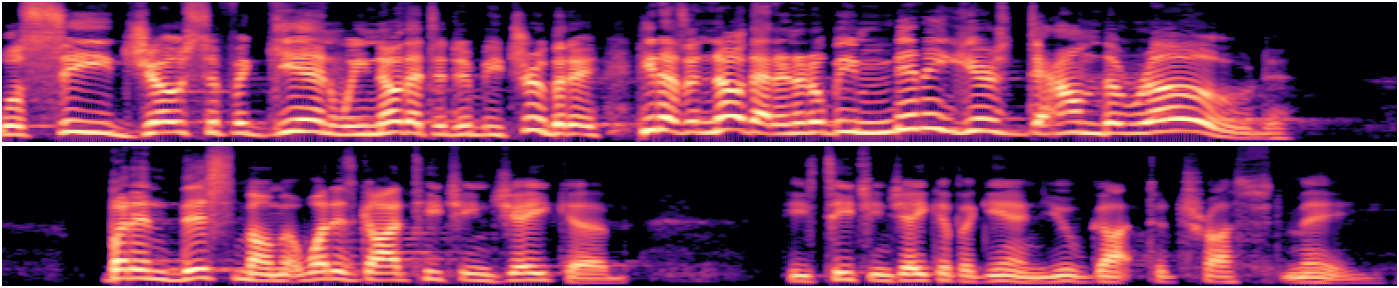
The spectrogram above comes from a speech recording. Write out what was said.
will see Joseph again. We know that to be true, but it, he doesn't know that. And it'll be many years down the road. But in this moment, what is God teaching Jacob? He's teaching Jacob again, you've got to trust me.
